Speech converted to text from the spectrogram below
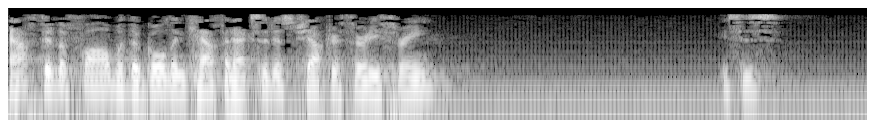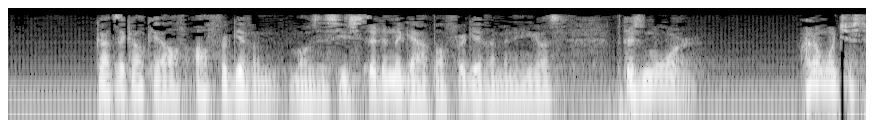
after the fall with the golden calf in Exodus chapter 33, he says, God's like, okay, I'll, I'll forgive him, Moses. You stood in the gap, I'll forgive him. And he goes, but there's more. I don't want just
